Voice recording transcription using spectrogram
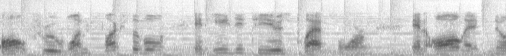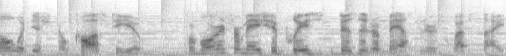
all through one flexible and easy to use platform and all at no additional cost to you. For more information, please visit Ambassador's website,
